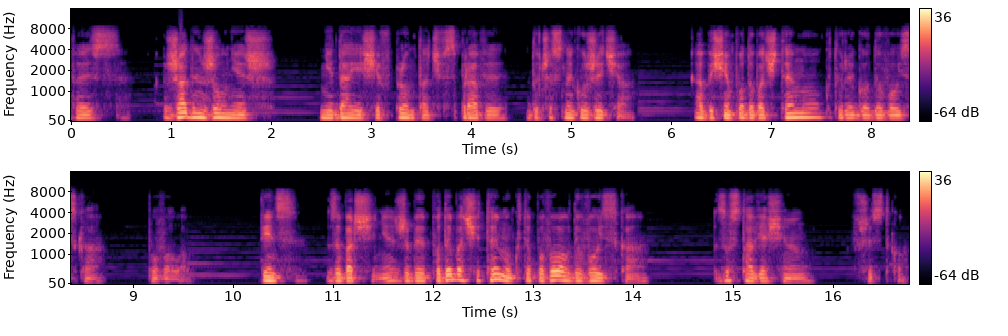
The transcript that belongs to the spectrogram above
to jest żaden żołnierz nie daje się wplątać w sprawy doczesnego życia, aby się podobać temu, który go do wojska powołał. Więc zobaczcie, nie? żeby podobać się temu, kto powołał do wojska, zostawia się wszystko.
